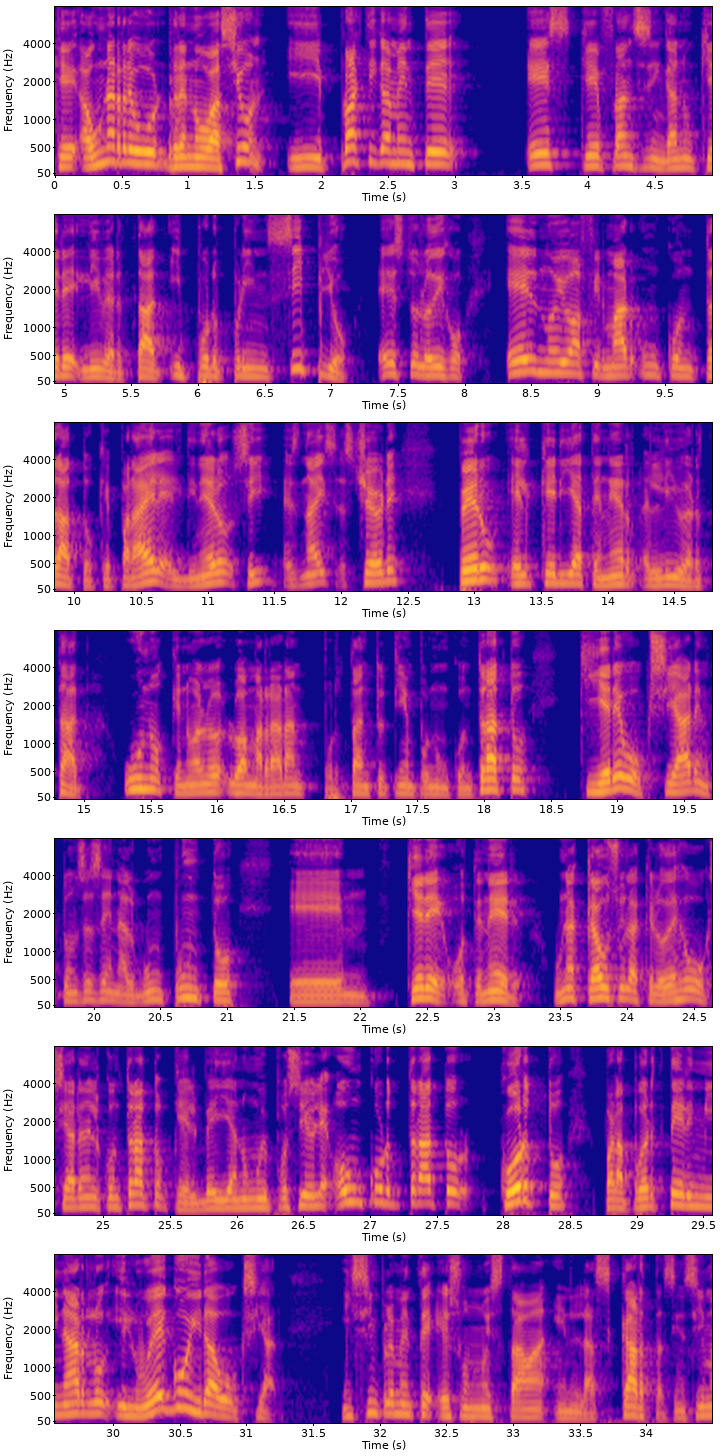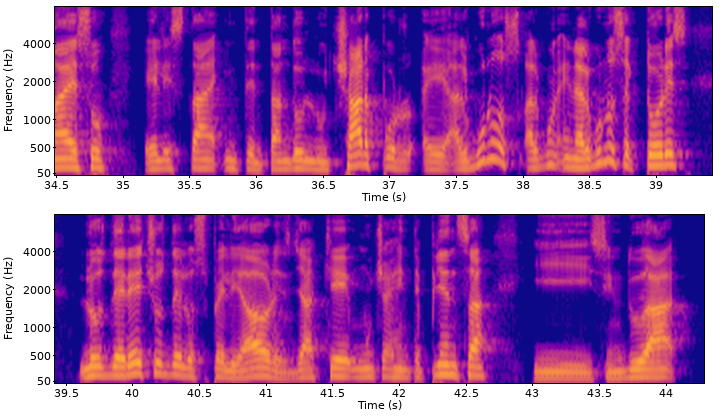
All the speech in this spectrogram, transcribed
que, a una renovación? Y prácticamente es que Francis Ngannou quiere libertad y por principio, esto lo dijo, él no iba a firmar un contrato, que para él el dinero sí, es nice, es chévere, pero él quería tener libertad. Uno, que no lo, amarraran por tanto tiempo en un contrato. Quiere boxear, entonces en algún punto em, quiere o tener una cláusula que lo deje boxear en el contrato, que él veía no muy posible, o un contrato corto para poder terminarlo y luego ir a boxear. Y simplemente eso no estaba en las cartas. Y encima de eso, él está intentando luchar por eh, algunos, en algunos sectores los derechos de los peleadores, ya que mucha gente piensa y sin duda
